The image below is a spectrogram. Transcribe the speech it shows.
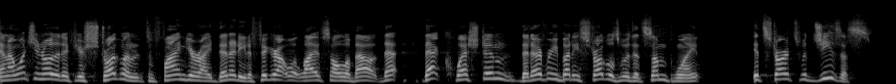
And I want you to know that if you're struggling to find your identity, to figure out what life's all about, that, that question that everybody struggles with at some point, it starts with Jesus.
